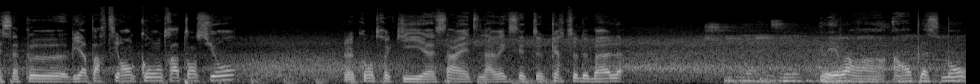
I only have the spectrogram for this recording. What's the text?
Ça peut bien partir en contre. Attention. Le contre qui euh, s'arrête là avec cette perte de balle. Il va y avoir un remplacement.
